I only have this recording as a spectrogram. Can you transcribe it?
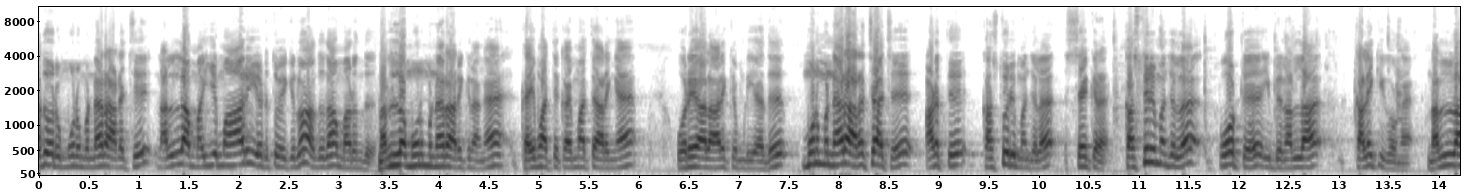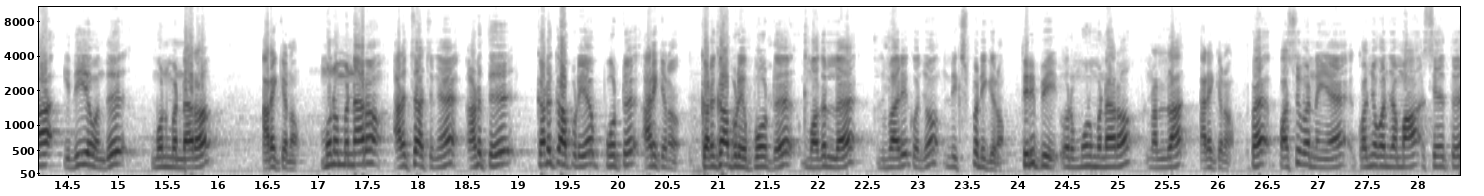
அது ஒரு மூணு மணி நேரம் அடைச்சி நல்லா மைய மாதிரி எடுத்து வைக்கணும். அதுதான் மருந்து. நல்லா மூணு மணி நேரம் அரைக்கிறாங்க. கைமாற்றி கைமாற்றி அரைங்க. ஒரே ஆள் அரைக்க முடியாது. மூணு மணி நேரம் அரைச்சாச்சு. அடுத்து கஸ்தூரி மஞ்சளை சேர்க்குறேன். கஸ்தூரி மஞ்சளை போட்டு இப்படி நல்லா கலக்கிக்கோங்க. நல்லா இதையும் வந்து மூணு மணி நேரம் அரைக்கணும். மூணு மணி நேரம் அரைச்சாச்சுங்க. அடுத்து கடுக்காப்பொடியை போட்டு அரைக்கணும். கடுக்காப்பொடியை போட்டு முதல்ல இது மாதிரி கொஞ்சம் மிக்ஸ் பண்ணிக்கிறோம். திருப்பி ஒரு மூணு மணி நேரம் நல்லா அரைக்கணும். இப்போ பசு வெண்ணெயை கொஞ்சம் கொஞ்சமாக சேர்த்து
